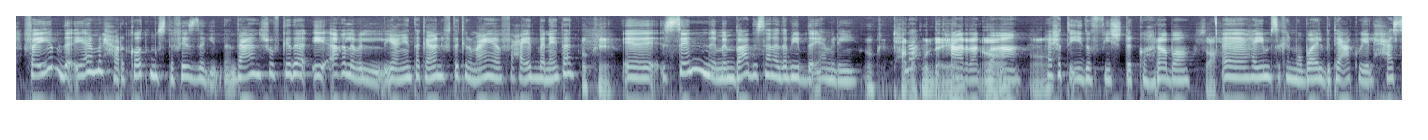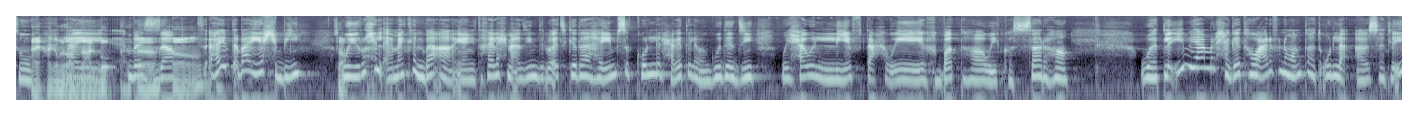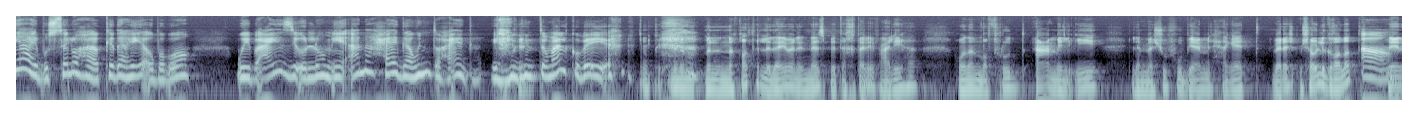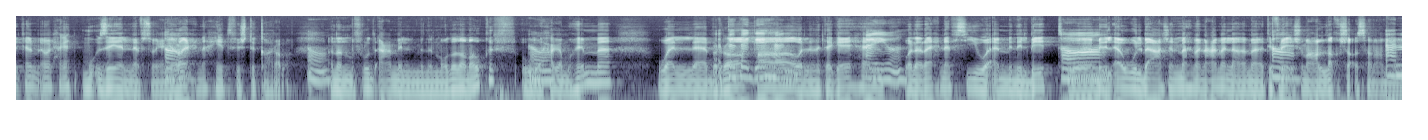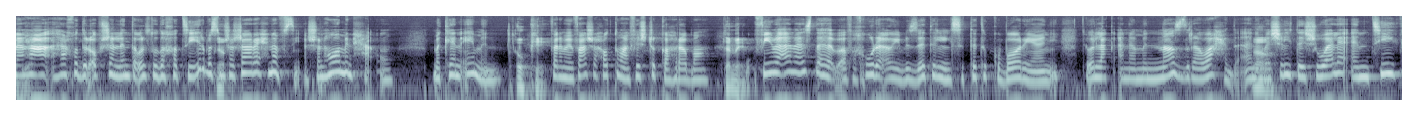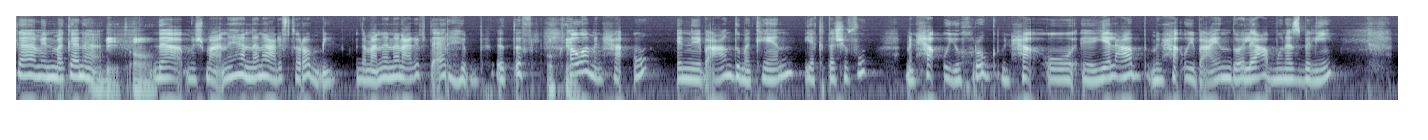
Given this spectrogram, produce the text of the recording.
فيبدأ يعمل حركات مستفزة جدا. تعال نشوف كده إيه أغلب ال... يعني أنت كمان افتكر معايا في حياة بناتك. okay. آه، السن من بعد سنة ده بيبدأ يعمل إيه؟ أوكي بتحرك لا، مبدئيا. يتحرك بقى. آه. هيحط إيده في فيشه الكهرباء. صح. آه هيمسك الموبايل بتاعك ويلحسه. أي حاجة من الأرض على البق. بالظبط. آه. هيبدأ بقى يحبي صح. ويروح الأماكن بقى. يعني تخيل إحنا قاعدين دلوقتي كده هيمسك كل الحاجات اللي موجودة دي ويحاول يفتح ويخبطها ويكسرها. وهتلاقيه بيعمل حاجات. هو عارف إن مامته هتقول لأ بس هتلاقيه هيبص له كده هي أو باباه. ويبقى عايز يقول لهم إيه أنا حاجة وأنتوا حاجة يعني. أنتوا مالكوا بيا من من النقاط اللي دايما الناس بتختلف عليها هو أنا المفروض أعمل إيه لما أشوفه بيعمل حاجات بلاش مش هقول لك غلط آه. خلينا نتكلم الأول حاجات مؤذية لنفسه يعني آه. رايح ناحية فيشه الكهرباء آه. أنا المفروض أعمل من الموضوع ده موقف وحاجة مهمة ولا بالراحة تتجاهل. ولا نتجاهل أيوة. ولا رايح نفسي وأمن البيت آه. ومن الأول بقى عشان مهما عمل ما تفرقش آه. ما علقش أصلا على أنا. ه- هاخد الاوبشن اللي أنت قلته ده خطير بس مش آه. عشان أريح نفسي عشان هو من حقه مكان آمن okay فأنا ما ينفعش أحطه مع فيشة الكهرباء تمام في بقى ناس تبقى فخورة قوي بالذات الستات الكبار يعني تقول لك أنا من نظرة واحدة أنا آه. ما شلتش ولا أنتيكة من مكانها البيت آه ده مش معناها إن أنا عرفت أربي ده معناه إن أنا عرفت أرهب الطفل okay. هو من حقه إن يبقى عنده مكان يكتشفه من حقه يخرج من حقه يلعب من حقه يبقى عنده لعب مناسبة ليه.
